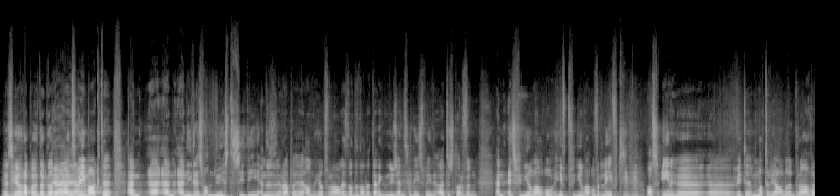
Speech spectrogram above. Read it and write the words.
Het is heel grappig dat ik dat Ja, moment ja. meemaakte. En, eh, en, en iedereen is van, nu is het cd. En dus het grappige aan heel het verhaal is dat het dan uiteindelijk... Nu zijn de cd's volledig uitgestorven. En is vinyl wel, heeft vinyl wel overleefd Mhm. als enige weet je, materiale drager.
